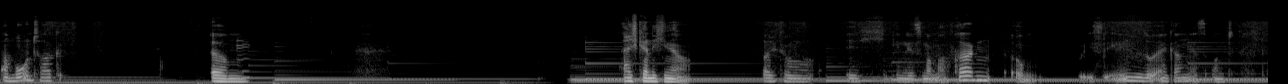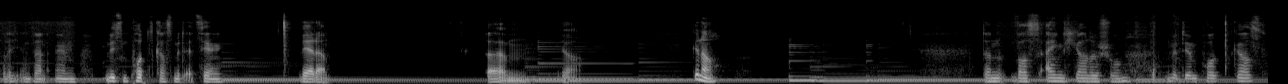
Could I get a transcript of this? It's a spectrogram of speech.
am Montag. Ähm, ich kann nicht ja. Ich kann ihn jetzt mal, mal fragen. Ähm, wie es ihm so ergangen ist und weil ich in seinem nächsten Podcast mit erzählen werde. Ähm, ja. Genau. Dann war es eigentlich gerade schon mit dem Podcast.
